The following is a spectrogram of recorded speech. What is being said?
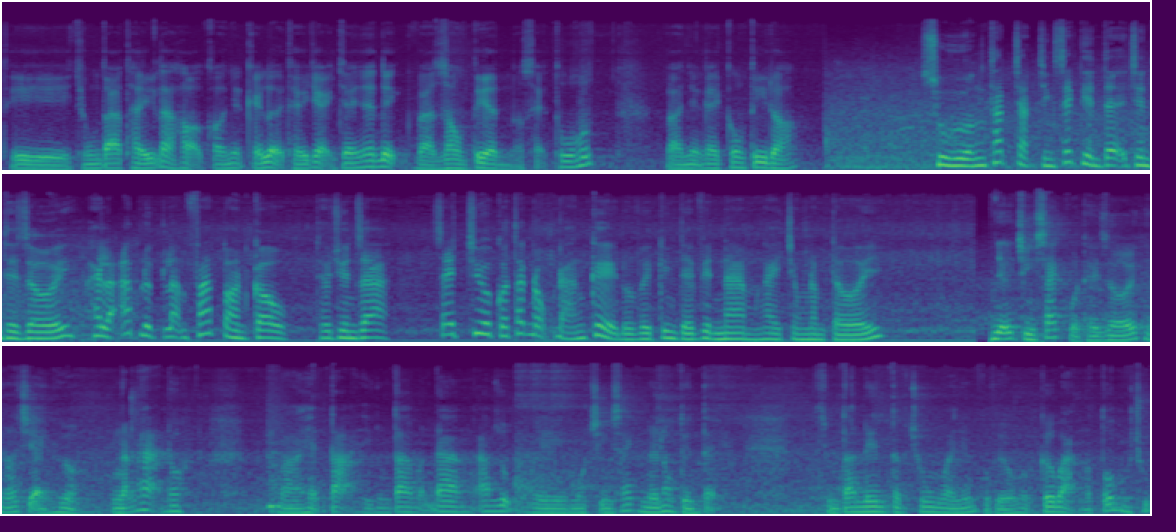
thì chúng ta thấy là họ có những cái lợi thế cạnh tranh nhất định và dòng tiền nó sẽ thu hút vào những cái công ty đó. Xu hướng thắt chặt chính sách tiền tệ trên thế giới hay là áp lực lạm phát toàn cầu, theo chuyên gia, sẽ chưa có tác động đáng kể đối với kinh tế Việt Nam ngay trong năm tới. Những chính sách của thế giới thì nó chỉ ảnh hưởng ngắn hạn thôi. Và hiện tại thì chúng ta vẫn đang áp dụng về một chính sách nới lỏng tiền tệ. Chúng ta nên tập trung vào những cổ phiếu cơ bản nó tốt một chút.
